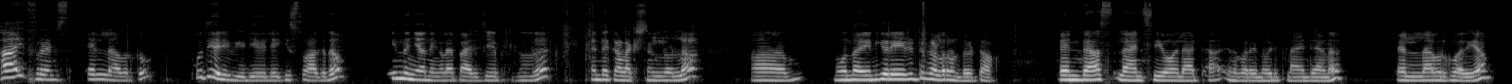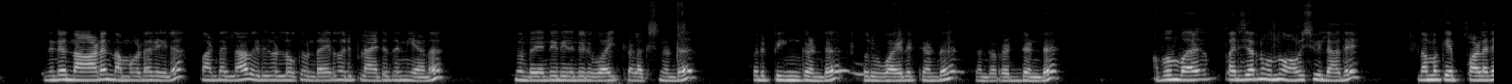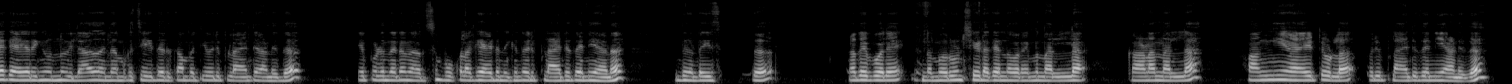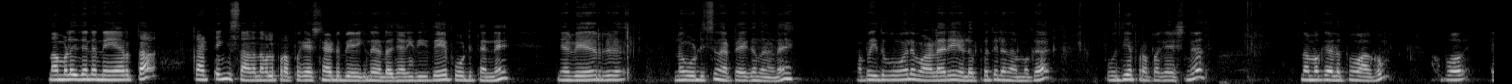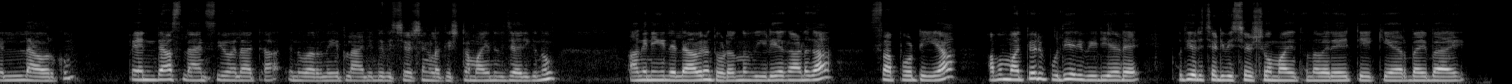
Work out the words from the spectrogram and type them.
Hi friends എല്ലാവർക്കും പുതിയൊരു വീഡിയോയിലേക്ക് സ്വാഗതം. ഇന്ന് ഞാൻ നിങ്ങളെ പരിചയപ്പെടുത്തുന്നത് എന്റെ കളക്ഷനിലുള്ള മൂന്ന് എനിക്കൊരു ഏഴെട്ട് കളറുണ്ട് കേട്ടോ. പെൻഡാസ് ലാൻസിയോലാറ്റ എന്ന് പറയുന്ന ഒരു പ്ലാന്റാണ് എല്ലാവർക്കും അറിയാം. ഇതിന്റെ നാടൻ നമ്മുടെ കയ്യിൽ പണ്ട് എല്ലാ വീടുകളിലൊക്കെ ഉണ്ടായിരുന്ന ഒരു പ്ലാന്റ് തന്നെയാണ്. ഇതുണ്ട് എന്റെ കയ്യിൽ ഇതിന്റെ ഒരു വൈറ്റ് കളക്ഷൻ ഉണ്ട്. ഒരു പിങ്ക് ഉണ്ട് ഒരു വയലറ്റ് ഉണ്ട് ഇതുണ്ട് റെഡ് ഉണ്ട്. അപ്പം പരിചരണം ഒന്നും ആവശ്യമില്ലാതെ നമുക്ക് വളരെ കെയറിങ് ഒന്നും ഇല്ലാതെ തന്നെ നമുക്ക് ചെയ്തെടുക്കാൻ പറ്റിയ ഒരു പ്ലാന്റ് ആണിത്. എപ്പോഴും തന്നെ നിറച്ചും പൂക്കളൊക്കെ ആയിട്ട് നിൽക്കുന്ന ഒരു പ്ലാന്റ് തന്നെയാണ്. ഇത് കണ്ട് ഇത്. അതേപോലെ മെറൂൺ ഷെയ്ഡൊക്കെ എന്ന് പറയുമ്പോൾ നല്ല കാണാൻ നല്ല ഭംഗിയായിട്ടുള്ള ഒരു പ്ലാന്റ് തന്നെയാണിത്. നമ്മൾ ഇതിന്റെ നേർത്ത കട്ടിങ്സാണ് നമ്മൾ പ്രൊപ്പഗേഷനായിട്ട് ഉപയോഗിക്കുന്നത് കണ്ടോ? ഞാനിത് ഇത് ഇതേ പൊടി തന്നെ ഞാൻ വേറൊരു എണ്ണം ഒടിച്ച് നട്ടേക്കുന്നതാണ്. അപ്പോൾ ഇതുപോലെ വളരെ എളുപ്പത്തിൽ നമുക്ക് പുതിയ പ്രൊപ്പഗേഷന് നമുക്ക് എളുപ്പമാകും. അപ്പോൾ എല്ലാവർക്കും പെൻഡാസ് ലാൻസിയോലാറ്റ എന്ന് പറയുന്ന ഈ പ്ലാന്റിന്റെ വിശേഷങ്ങളൊക്കെ ഇഷ്ടമായി എന്ന് വിചാരിക്കുന്നു. അങ്ങനെയെങ്കിൽ എല്ലാവരും തുടർന്ന് വീഡിയോ കാണുക സപ്പോർട്ട് ചെയ്യുക. അപ്പം മറ്റൊരു പുതിയൊരു വീഡിയോയുടെ പുതിയൊരു ചെടി വിശേഷവുമായി എത്തുന്നവരെ ടേക്ക് കെയർ ബൈ ബൈ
